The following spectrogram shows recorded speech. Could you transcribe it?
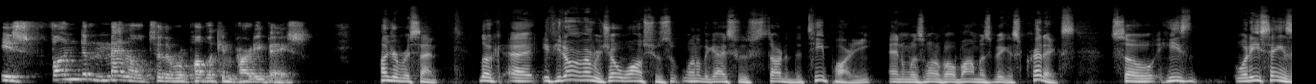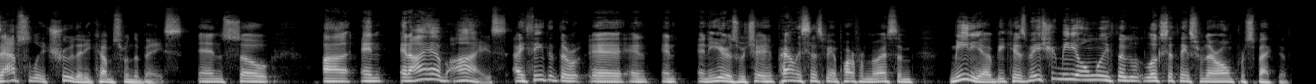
is fundamental to the Republican Party base. 100%. Look, uh, if you don't remember, Joe Walsh was one of the guys who started the Tea Party and was one of Obama's biggest critics. So he's what he's saying is absolutely true that he comes from the base. And so, uh, and and I have eyes. I think that the uh, and, and and ears, which apparently sets me apart from the rest of media, because mainstream media only looks at things from their own perspective.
